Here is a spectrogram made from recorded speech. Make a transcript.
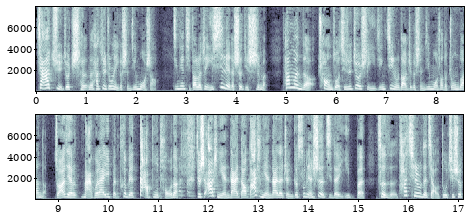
家具就成了他最终的一个神经末梢。今天提到了这一系列的设计师们。他们的创作其实就是已经进入到这个神经末梢的终端的。左小姐买回来一本特别大部头的，就是二十年代到八十年代的整个苏联设计的一本册子。它切入的角度，其实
